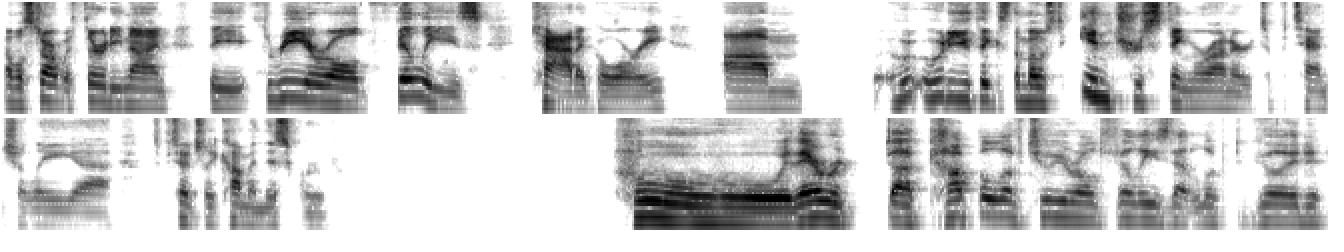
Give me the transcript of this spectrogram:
And we'll start with 39, the three-year-old fillies category. Um, who, who do you think is the most interesting runner to potentially uh, to potentially come in this group? Who there were a couple of two-year-old fillies that looked good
